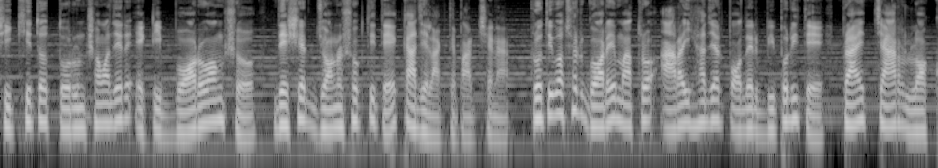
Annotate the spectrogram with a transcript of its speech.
শিক্ষিত তরুণ সমাজের একটি বড় অংশ দেশের জনশক্তিতে কাজে লাগতে পারছে না। প্রতিবছর গড়ে মাত্র আড়াই হাজার পদের বিপরীতে প্রায় চার লক্ষ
